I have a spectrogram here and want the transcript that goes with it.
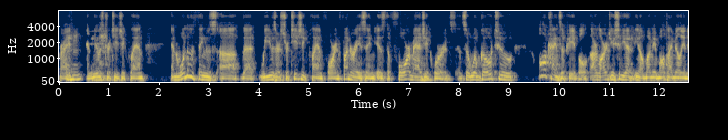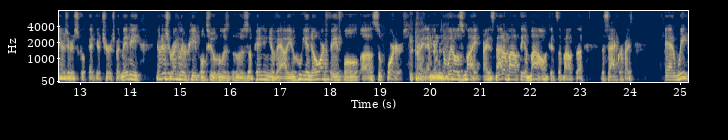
right mm-hmm. and we have a strategic plan and one of the things uh, that we use our strategic plan for in fundraising is the four magic words and so we'll go to all kinds of people our large you said you had you know maybe multimillionaires at your school at your church but maybe you know just regular people too whose whose opinion you value who you know are faithful uh, supporters right and the widow's mite right it's not about the amount it's about the the sacrifice. And we,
